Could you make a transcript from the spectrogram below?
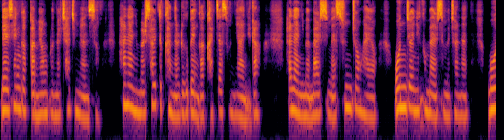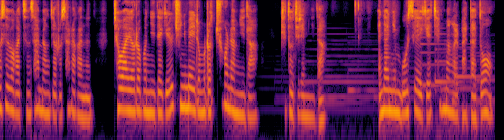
내 생각과 명분을 찾으면서 하나님을 설득하는 르벤과 가짜 손이 아니라 하나님의 말씀에 순종하여 온전히 그 말씀을 전한 모세와 같은 사명자로 살아가는 저와 여러분이 되길 주님의 이름으로 축원합니다. 기도드립니다. 하나님 모세에게 책망을 받아도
